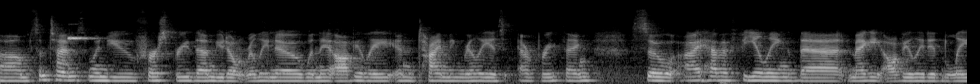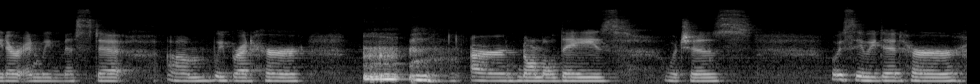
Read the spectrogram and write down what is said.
Um, sometimes when you first breed them, you don't really know when they ovulate and timing really is everything. So I have a feeling that Maggie ovulated later and we missed it. Um, we bred her our normal days, which is, let me see, we did her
